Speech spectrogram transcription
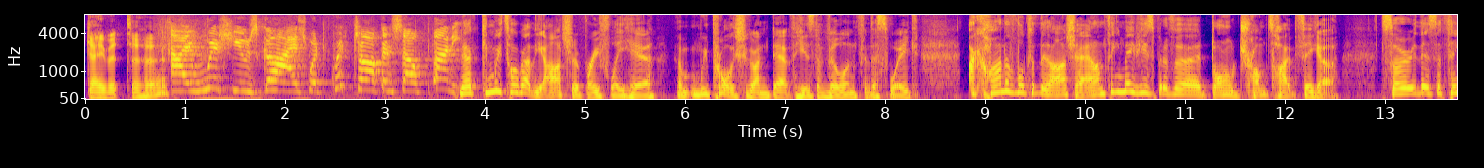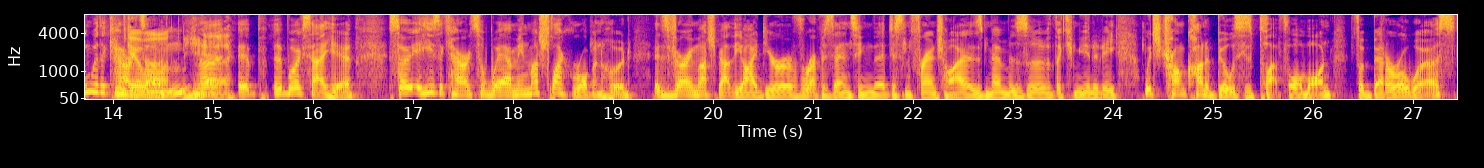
gave it to her. I wish yous guys would quit talking so funny. Now, can we talk about the Archer briefly here? Um, we probably should go in depth. Here's the villain for this week. I kind of looked at the Archer and I'm thinking maybe he's a bit of a Donald Trump type figure. So there's a thing with a character. Go on. No, Yeah. it, it works out here. So he's a character where, I mean, much like Robin Hood, it's very much about the idea of representing the disenfranchised members of the community, which Trump kind of builds his platform on, for better or worse.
